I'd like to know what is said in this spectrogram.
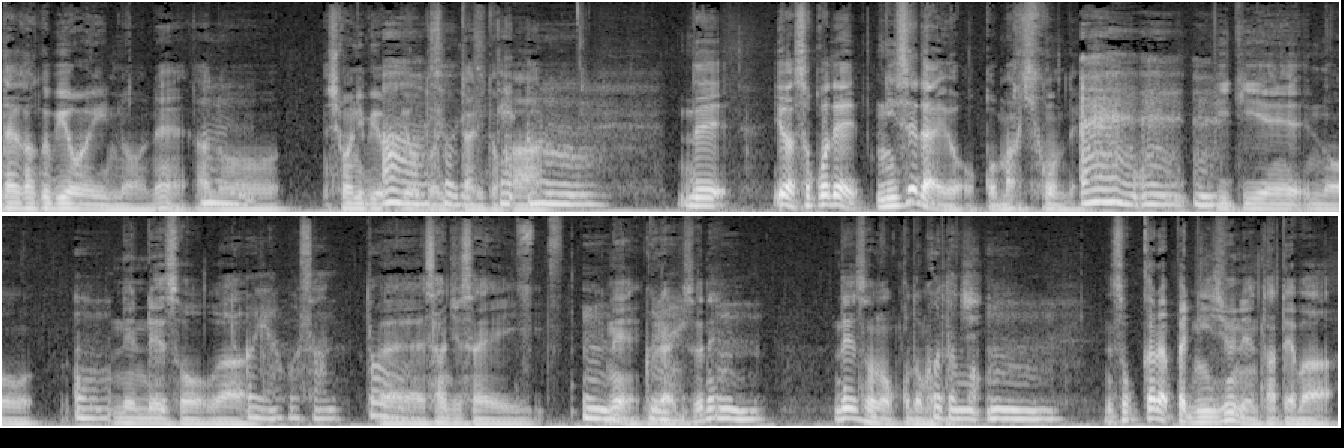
大学病院のねあの、小児病あ病棟行ったりとか。ですね。要はそこで2世代をこう巻き込んでえええええ PTA の年齢層が、え親御さんと、えー30歳、うん。ねぐらいですよね。うん。でその子供子たちそこからやっぱり20年経てば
